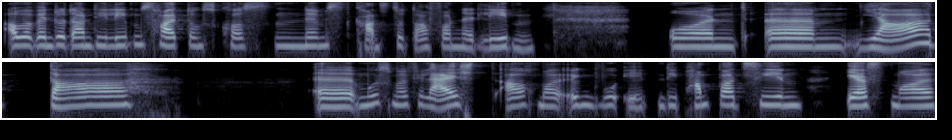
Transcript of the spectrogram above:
aber wenn du dann die Lebenshaltungskosten nimmst, kannst du davon nicht leben. Und, ähm, ja, da äh, muss man vielleicht auch mal irgendwo in die Pampa ziehen erst mal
